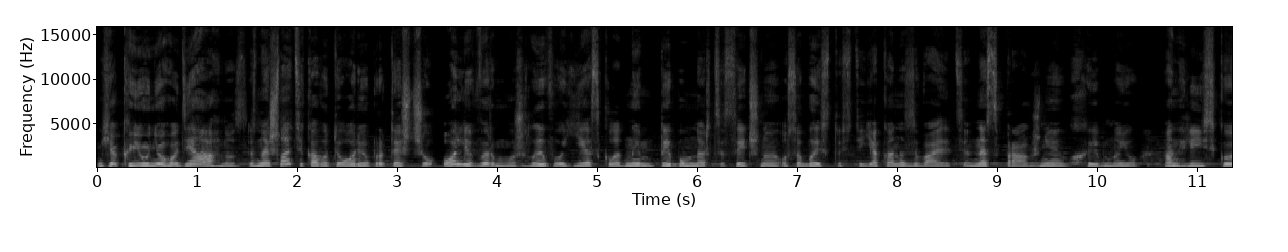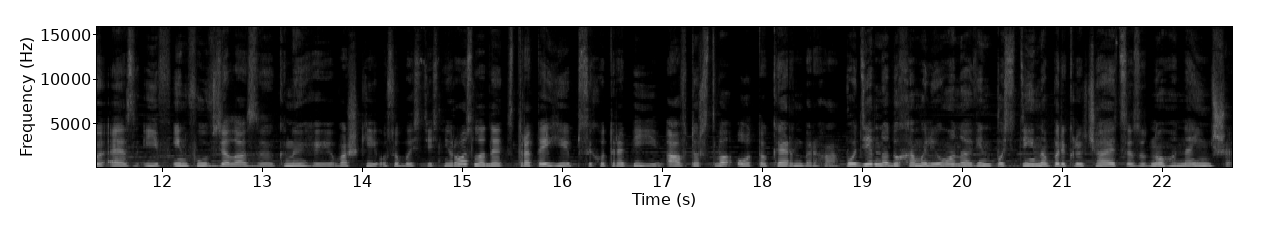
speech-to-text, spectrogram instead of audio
який у нього діагноз. Знайшла цікаву теорію про те, що Олівер, можливо, є складним типом нарцисичної особистості, яка називається несправжньою, хибною, англійською as if. Інфу взяла з книги Важкі особистісні розлади стратегії психотерапії авторства Ото Кернберга. Подібно до Хамелеона, він постійно переключається з одного на інше.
